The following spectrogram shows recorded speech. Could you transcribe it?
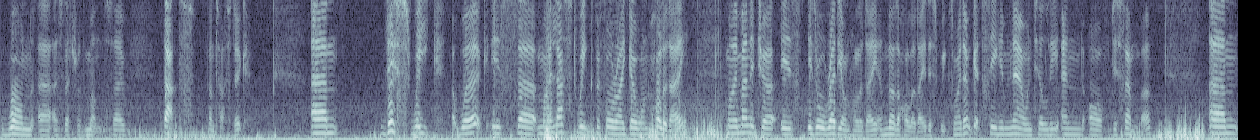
One uh, as Letter of the Month, so that's fantastic. Um, this week at work is uh, my last week before I go on holiday. My manager is, is already on holiday, another holiday this week, so I don't get to see him now until the end of December. Um,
